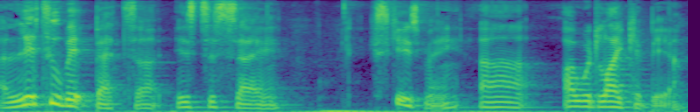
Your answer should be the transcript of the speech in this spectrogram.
A little bit better is to say, excuse me, uh, I would like a beer.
